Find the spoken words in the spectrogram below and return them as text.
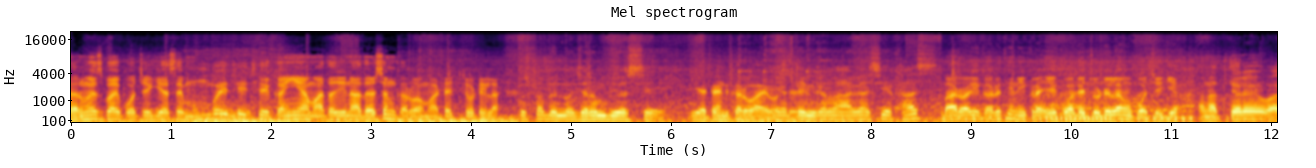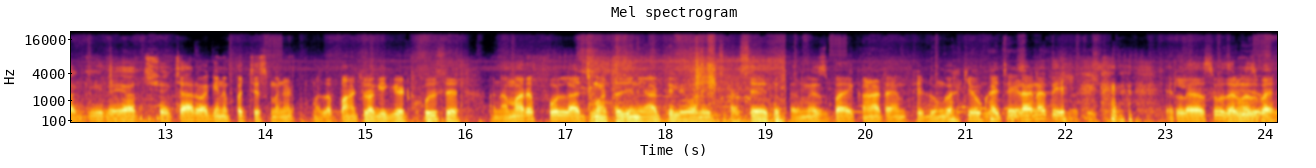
ધર્મેશભાઈ પહોંચી ગયા છે મુંબઈથી છે અહીંયા માતાજીના દર્શન કરવા માટે ચોટીલા. પુષ્પાબેનનો જન્મદિવસ છે. એ અટેન્ડ કરવા આવ્યા છે. અટેન્ડ કરવા આવ્યા છીએ ખાસ. બાર વાગે ઘરેથી નીકળ્યા એક વાગે ચોટીલામાં પહોંચી ગયા. અને અત્યારે વાગી રહ્યા છે ચાર વાગીને પચીસ મિનિટ. મતલબ પાંચ વાગે ગેટ ખુલશે અને અમારે ફૂલ આજ માતાજીની આરતી લેવાની ઈચ્છા છે. તો ધર્મેશભાઈ ઘણા ટાઈમથી ડુંગર કેવું કાંઈ ચડ્યા નથી. એટલે શું ધર્મેશભાઈ?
